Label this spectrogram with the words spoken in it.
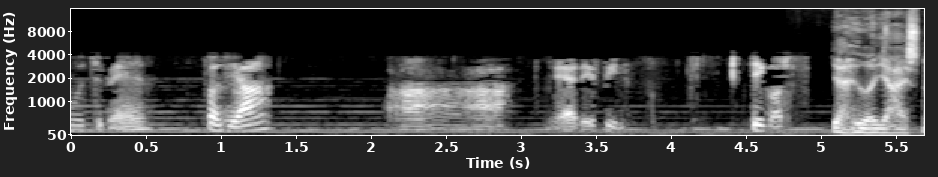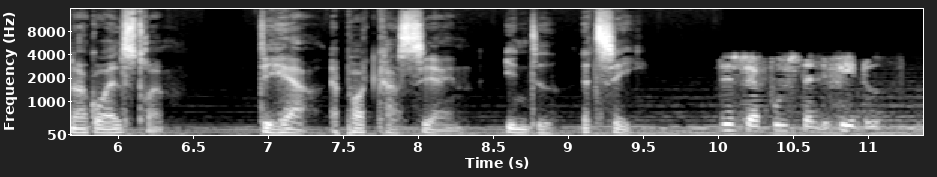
Mod tilbage. For ja. Ah, ja, det er fint. Det er godt. Jeg hedder Jais Nørgaard Alstrøm. Det her er podcastserien Intet at se. Det ser fuldstændig fint ud.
